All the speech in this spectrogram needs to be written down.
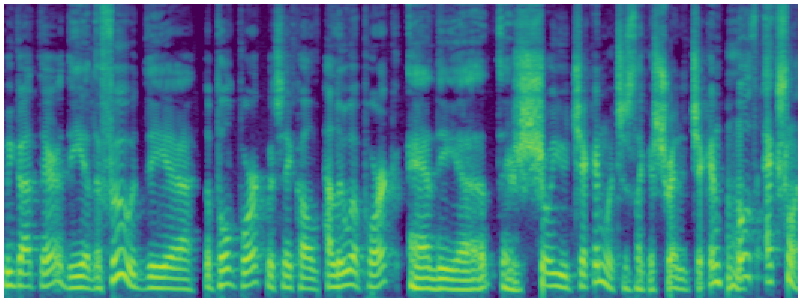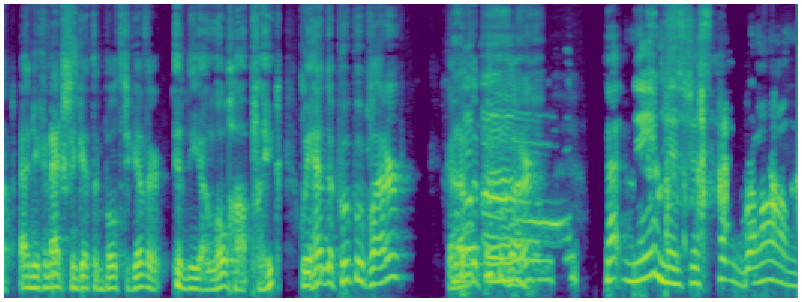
we got there the uh, the food, the uh, the pulled pork, which they call kalua pork, and the uh, the shoyu chicken, which is like a shredded chicken, Mhm. both excellent. And you can actually get them both together in the aloha plate. We had the poo poo platter. Got the poo poo platter. That name is just so wrong.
